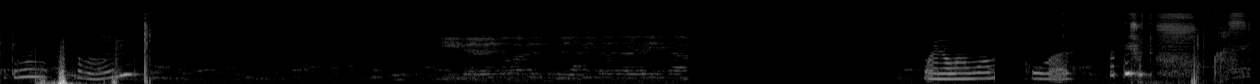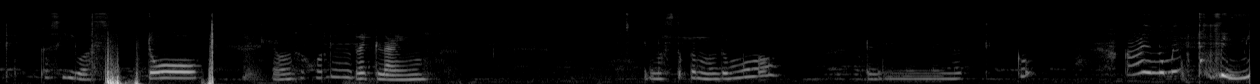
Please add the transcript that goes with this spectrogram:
Que tengo otro mail. Bueno, vamos a jugar. No te Casi, casi lo acepto. Vamos a jugar el recline. Nos toca el de modo. Ay, no me gusta finir.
